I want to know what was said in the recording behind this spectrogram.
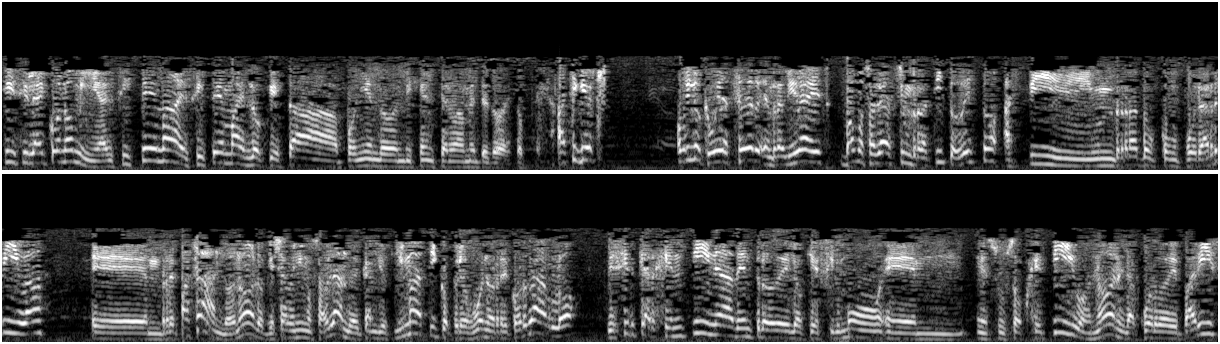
sí, sí, la economía, el sistema, el sistema es lo que está poniendo en vigencia nuevamente todo esto. Así que hoy lo que voy a hacer en realidad es vamos a hablar así un ratito de esto, así un rato como por arriba eh, repasando ¿no? lo que ya venimos hablando del cambio climático, pero es bueno recordarlo. Decir que Argentina, dentro de lo que firmó eh, en sus objetivos ¿no? en el Acuerdo de París,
